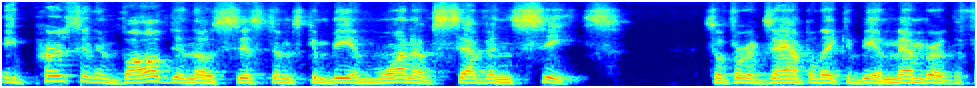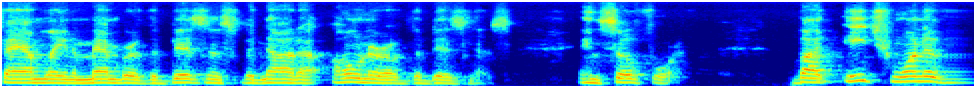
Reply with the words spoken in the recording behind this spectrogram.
a person involved in those systems can be in one of seven seats. So, for example, they could be a member of the family and a member of the business, but not an owner of the business, and so forth. But each one of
